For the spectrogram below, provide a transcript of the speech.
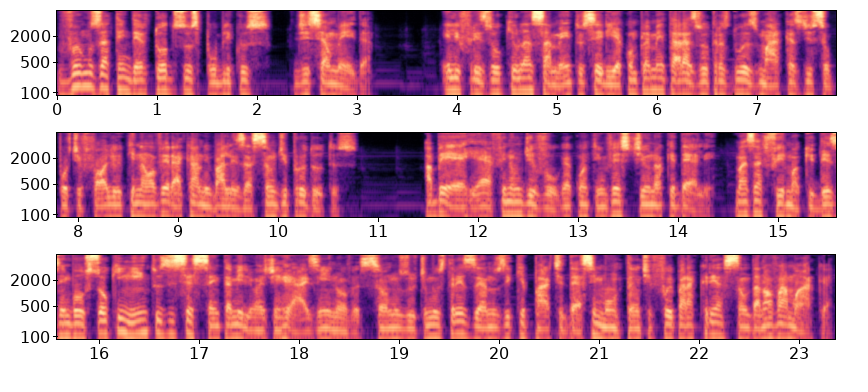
Vamos atender todos os públicos, disse Almeida. Ele frisou que o lançamento seria complementar às outras duas marcas de seu portfólio e que não haverá canibalização de produtos. A BRF não divulga quanto investiu na Kedeli, mas afirma que desembolsou 560 milhões de reais em inovação nos últimos três anos e que parte desse montante foi para a criação da nova marca.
